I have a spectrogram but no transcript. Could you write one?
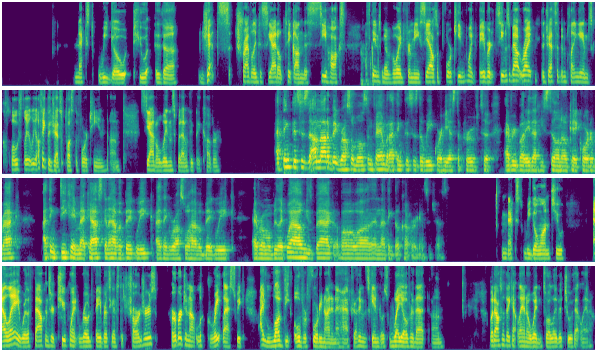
Next, we go to the Jets traveling to Seattle to take on the Seahawks. This game's going to avoid for me. Seattle's a 14 point favorite. It seems about right. The Jets have been playing games close lately. I'll take the Jets plus the 14. Um, Seattle wins, but I don't think they cover. I think this is. I'm not a big Russell Wilson fan, but I think this is the week where he has to prove to everybody that he's still an okay quarterback. I think DK Metcalf's going to have a big week. I think Russ will have a big week. Everyone will be like, "Wow, he's back!" Blah blah blah, and I think they'll cover against the Jets. Next, we go on to LA, where the Falcons are two point road favorites against the Chargers. Herbert did not look great last week. I love the over 49 and a half. I think this game goes way over that. Um, but I also think Atlanta wins, so I'll lay the two with Atlanta.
